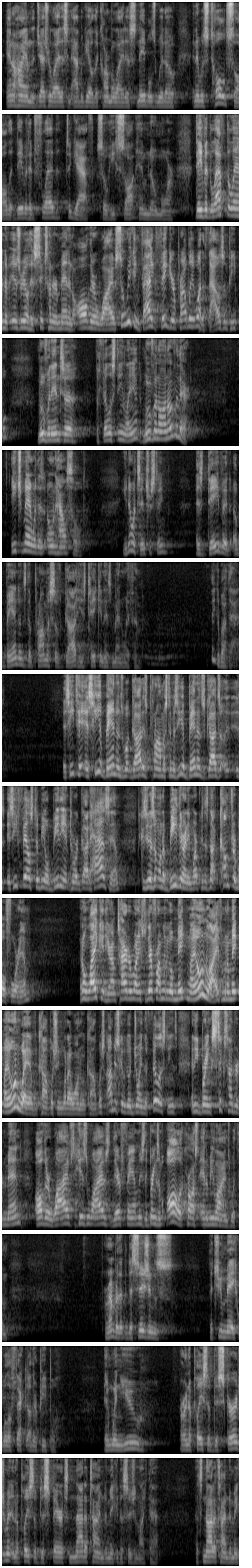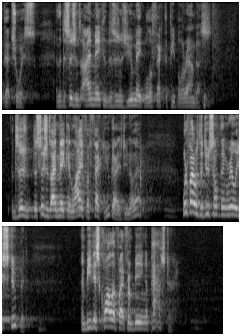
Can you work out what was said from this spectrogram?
Ahinoam the Jezreelitess and Abigail the Carmelitess, Nabal's widow. And it was told Saul that David had fled to Gath, so he sought him no more. David left the land of Israel, his 600 men and all their wives. So we can figure probably, what, a thousand people moving into the Philistine land, moving on over there. Each man with his own household. You know what's interesting? As David abandons the promise of God, he's taken his men with him. Think about that. As he, ta- as he abandons what God has promised him, as he abandons God's, as, as he fails to be obedient to where God has him, because he doesn't want to be there anymore, because it's not comfortable for him. I don't like it here. I'm tired of running, so therefore I'm going to go make my own life. I'm going to make my own way of accomplishing what I want to accomplish. I'm just going to go join the Philistines. And he brings 600 men, all their wives, his wives, their families. He brings them all across enemy lines with them. Remember that the decisions that you make will affect other people. And when you are in a place of discouragement, in a place of despair, it's not a time to make a decision like that. That's not a time to make that choice. And the decisions I make and the decisions you make will affect the people around us. The decision, decisions I make in life affect you guys. Do you know that? What if I was to do something really stupid and be disqualified from being a pastor?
